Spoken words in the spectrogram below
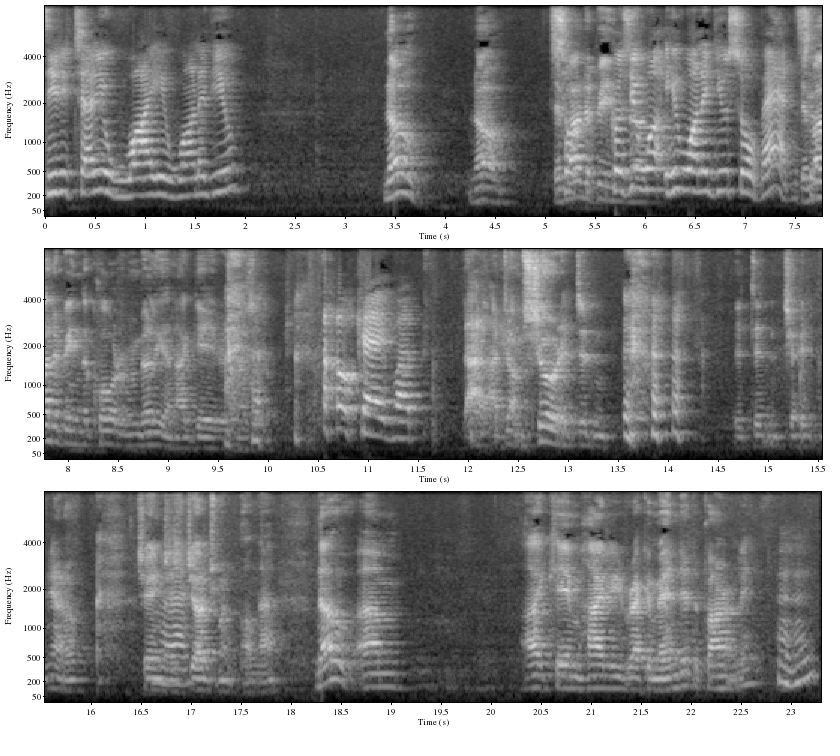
Did he tell you why he wanted you? no, no. It might have been because he, uh, wa- he wanted you so bad. It so- might have been the quarter of a million I gave him. Okay, but I, I'm sure it didn't. It didn't change, you know, change Right. his judgment on that. No, um, I came highly recommended apparently, Mhm.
